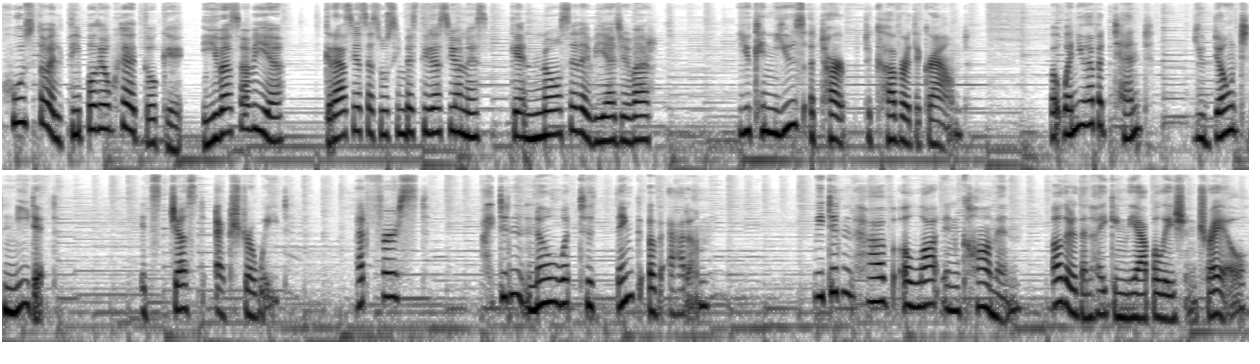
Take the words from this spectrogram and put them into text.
justo el tipo de objeto que Iva sabía, gracias a sus investigaciones, que no se debía llevar. You can use a tarp to cover the ground. But when you have a tent, you don't need it. It's just extra weight. At first, I didn't know what to think of Adam. We didn't have a lot in common other than hiking the Appalachian Trail,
